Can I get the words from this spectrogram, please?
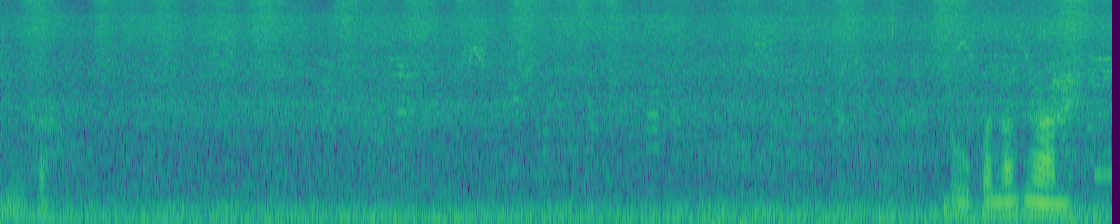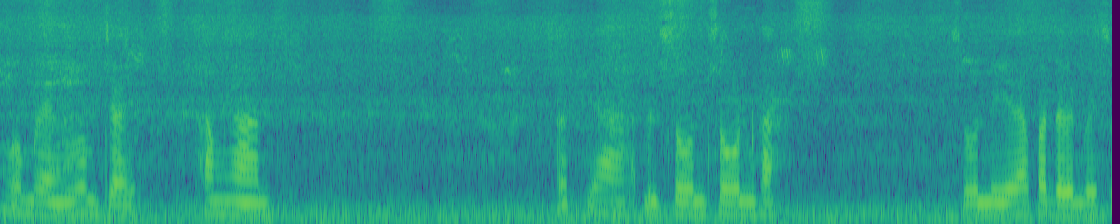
นี่ค่ะดูพนักงานร่วมแรงร่วมใจทำงาน ตัดหญ้าเป็นโซนโซนค่ะ โซนนี้แล้วก็เดินไปโซ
